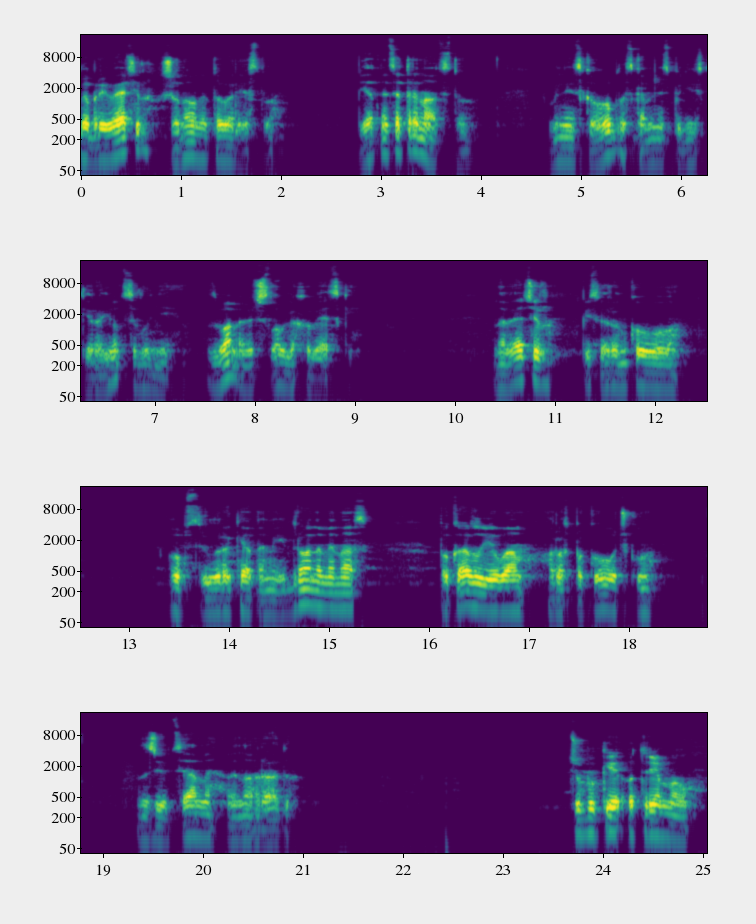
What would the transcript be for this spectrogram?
Добрий вечір, шановне товариство. П'ятниця 13 Хмельницька область, Кам'янець-Подільський район, село Ніги. З вами Вячеслав Ляховецький. На вечір, після ранкового обстрілу ракетами і дронами нас, показую вам розпаковочку з живцями винограду. Чубуки отримав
